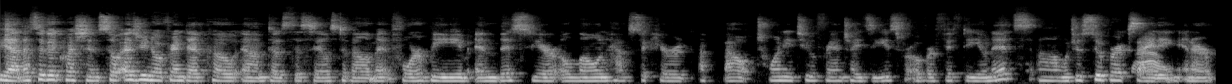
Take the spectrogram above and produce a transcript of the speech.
yeah, that's a good question. So, as you know, Fran Devco um, does the sales development for Beem, and this year alone have secured about 22 franchisees for over 50 units, um, which is super exciting. Wow. And our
